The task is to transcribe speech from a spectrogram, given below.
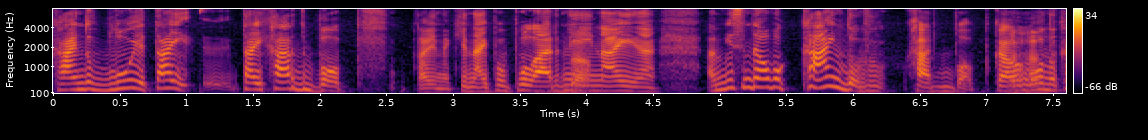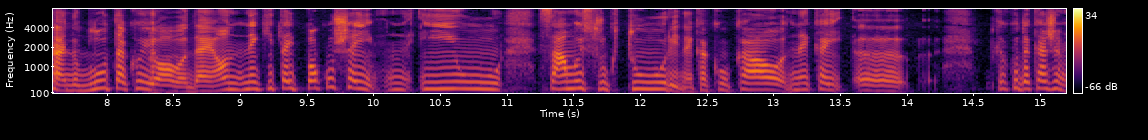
kind of Blue je taj, taj hard bop, taj neki najpopularniji, da. naj... A mislim da je ovo kind of hard bop, kao Aha. ono kind of blue, tako i ovo, da je on neki taj pokušaj i u samoj strukturi, nekako kao nekaj uh, kako da kažem,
